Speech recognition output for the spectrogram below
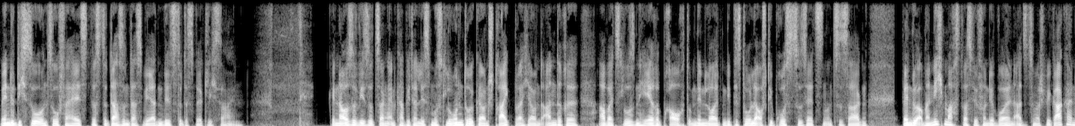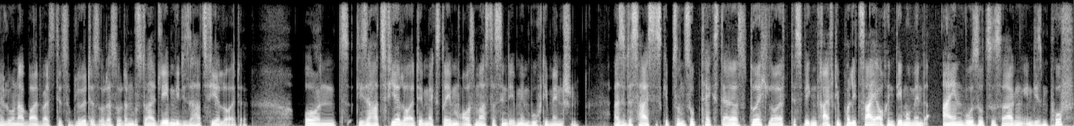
Wenn du dich so und so verhältst, wirst du das und das werden, willst du das wirklich sein. Genauso wie sozusagen ein Kapitalismus Lohndrücker und Streikbrecher und andere Arbeitslosenheere braucht, um den Leuten die Pistole auf die Brust zu setzen und zu sagen, wenn du aber nicht machst, was wir von dir wollen, also zum Beispiel gar keine Lohnarbeit, weil es dir zu blöd ist oder so, dann musst du halt leben wie diese Hartz-IV-Leute. Und diese Hartz-IV-Leute im extremen Ausmaß, das sind eben im Buch die Menschen. Also das heißt, es gibt so einen Subtext, der da so durchläuft. Deswegen greift die Polizei auch in dem Moment ein, wo sozusagen in diesem Puff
